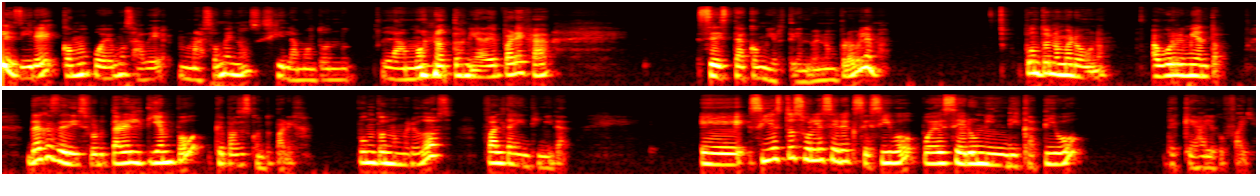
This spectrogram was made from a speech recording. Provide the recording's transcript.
les diré cómo podemos saber más o menos si la, monotonía de pareja se está convirtiendo en un problema. Punto número uno, aburrimiento. Dejas de disfrutar el tiempo que pasas con tu pareja. Punto número dos, falta de intimidad. Eh, si esto suele ser excesivo, puede ser un indicativo de que algo falla.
